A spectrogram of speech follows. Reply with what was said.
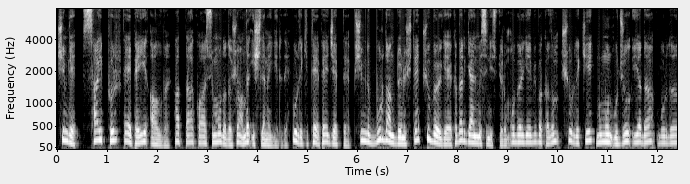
Şimdi Cypher TP'yi aldı. Hatta Quasimodo da şu anda işleme girdi. Buradaki TP cepte. Şimdi buradan dönüşte şu bölgeye kadar gelmesini istiyorum. O bölgeye bir bakalım. Şuradaki mumun ucu ya da burada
